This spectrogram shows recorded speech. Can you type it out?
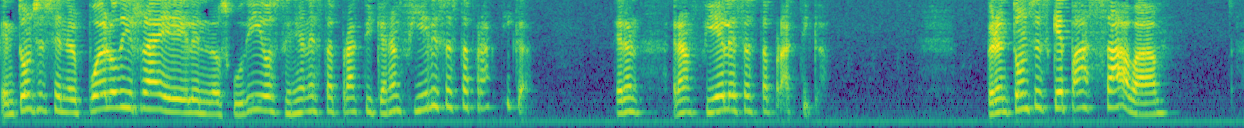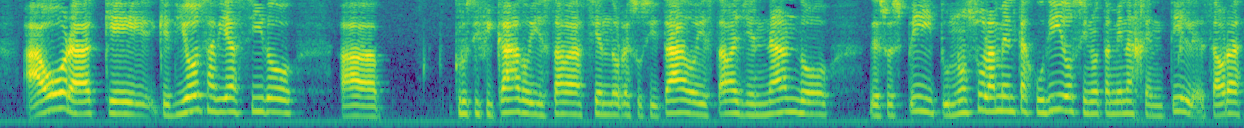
Entonces en el pueblo de Israel, en los judíos, tenían esta práctica, eran fieles a esta práctica. Eran, eran fieles a esta práctica. Pero entonces, ¿qué pasaba ahora que, que Dios había sido uh, crucificado y estaba siendo resucitado y estaba llenando de su espíritu, no solamente a judíos, sino también a gentiles. Ahora,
